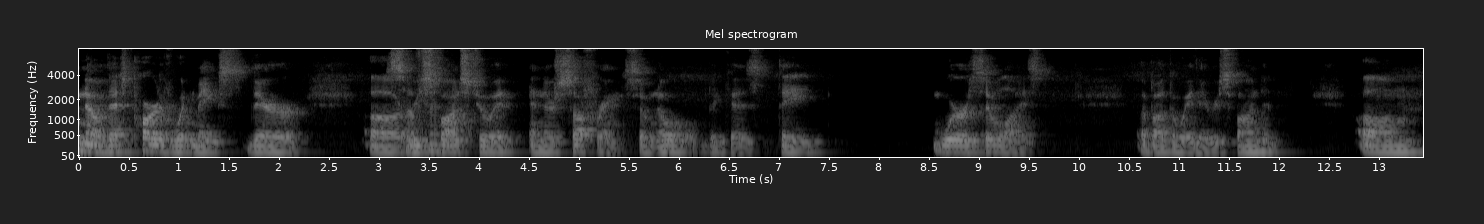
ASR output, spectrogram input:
no, that's part of what makes their uh, response to it and their suffering so noble because they were civilized about the way they responded. Um,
